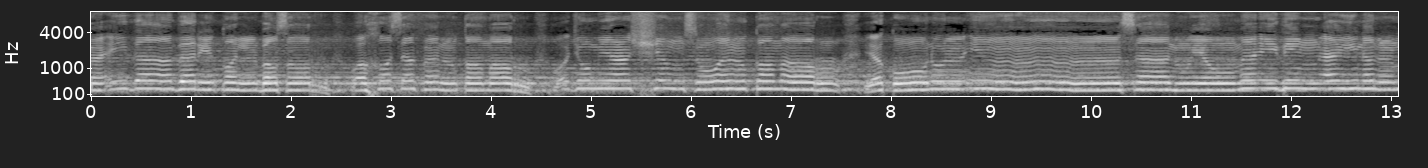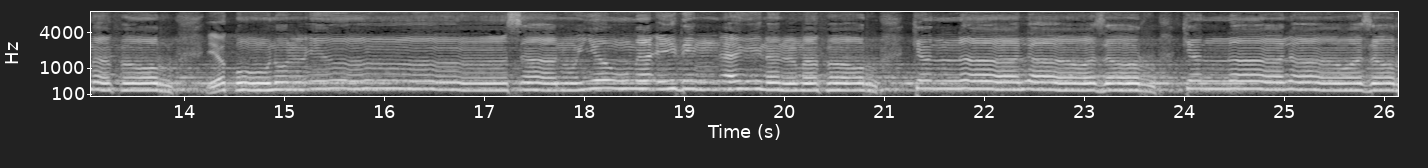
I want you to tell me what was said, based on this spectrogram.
فإذا برق البصر وخسف القمر وجمع الشمس والقمر يقول الإنسان يومئذ أين المفر؟ يقول الإنسان يومئذ أين المفر؟ كلا لا وزر كلا لا وزر.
